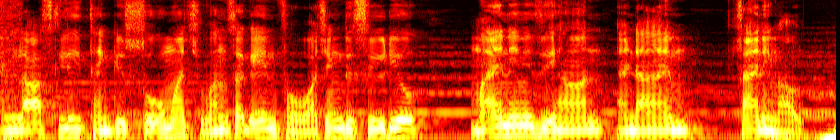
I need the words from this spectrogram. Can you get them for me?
And lastly thank you so much once again for watching this video my name is Vihaan and I am signing out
